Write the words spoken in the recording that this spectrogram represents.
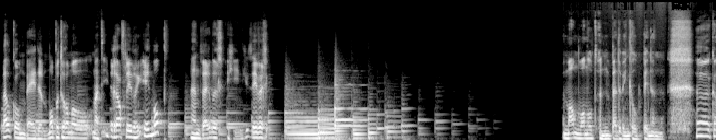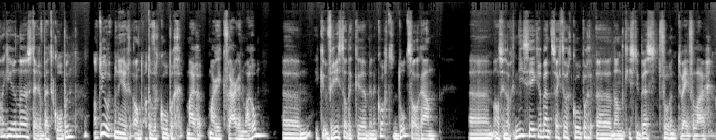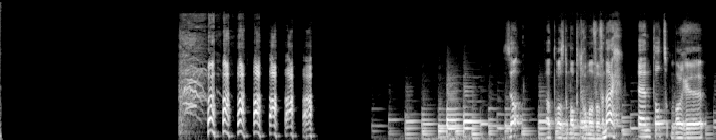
Welkom bij de Moppetrommel met iedere aflevering één mop en verder geen gezever. Een man wandelt een beddenwinkel binnen. Eh, kan ik hier een uh, sterfbed kopen? Natuurlijk, meneer, antwoordt de verkoper, maar mag ik vragen waarom? Ehm, ik vrees dat ik eh, binnenkort dood zal gaan. Ehm, als je nog niet zeker bent, zegt de verkoper, dan kiest u best voor een twijfelaar. Zo, dat was de moppetrommel voor vandaag. En tot morgen.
